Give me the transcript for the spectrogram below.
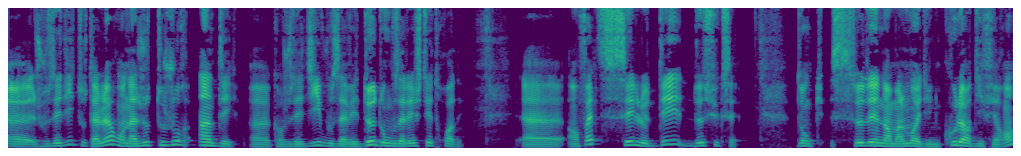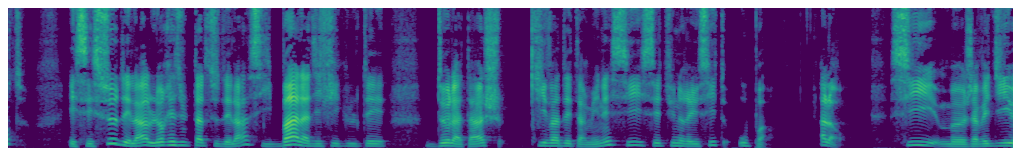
euh, je vous ai dit tout à l'heure, on ajoute toujours un dé. Euh, quand je vous ai dit, vous avez deux, donc vous allez jeter 3 dés. Euh, en fait, c'est le dé de succès. Donc, ce dé, normalement, est d'une couleur différente. Et c'est ce dé-là, le résultat de ce dé-là, s'il bat la difficulté de la tâche, qui va déterminer si c'est une réussite ou pas. Alors, si j'avais dit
